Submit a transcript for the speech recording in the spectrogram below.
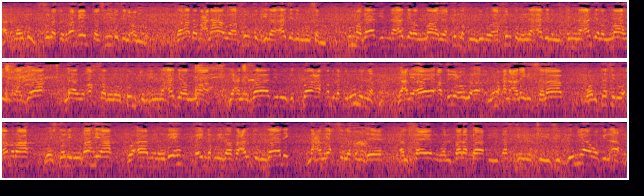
هذا موجود. صلة الرحم تزيد في العمر. فهذا معناه واخركم إلى أجل مسمى. ثم قال إن أجل الله يغفر لكم ذنوب واخركم إلى أجل إن أجل الله إذا جاء لا يؤخر لو كنتم. إن أجل الله يعني بادروا بالطاعة قبل حلول النقمه يعني آية أطيعوا نوحا عليه السلام وامتثلوا أمره واجتنبوا نهيه وآمنوا به فإنكم إذا فعلتم ذلك نعم يحصل لكم الايه الخير والبركة في في في الدنيا وفي الآخرة.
